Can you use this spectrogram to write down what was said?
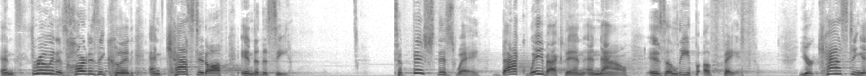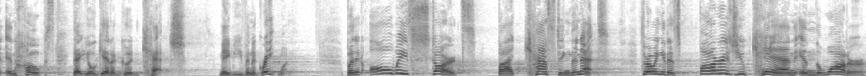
and threw it as hard as they could and cast it off into the sea. To fish this way, back way back then and now, is a leap of faith. You're casting it in hopes that you'll get a good catch, maybe even a great one. But it always starts by casting the net throwing it as far as you can in the water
